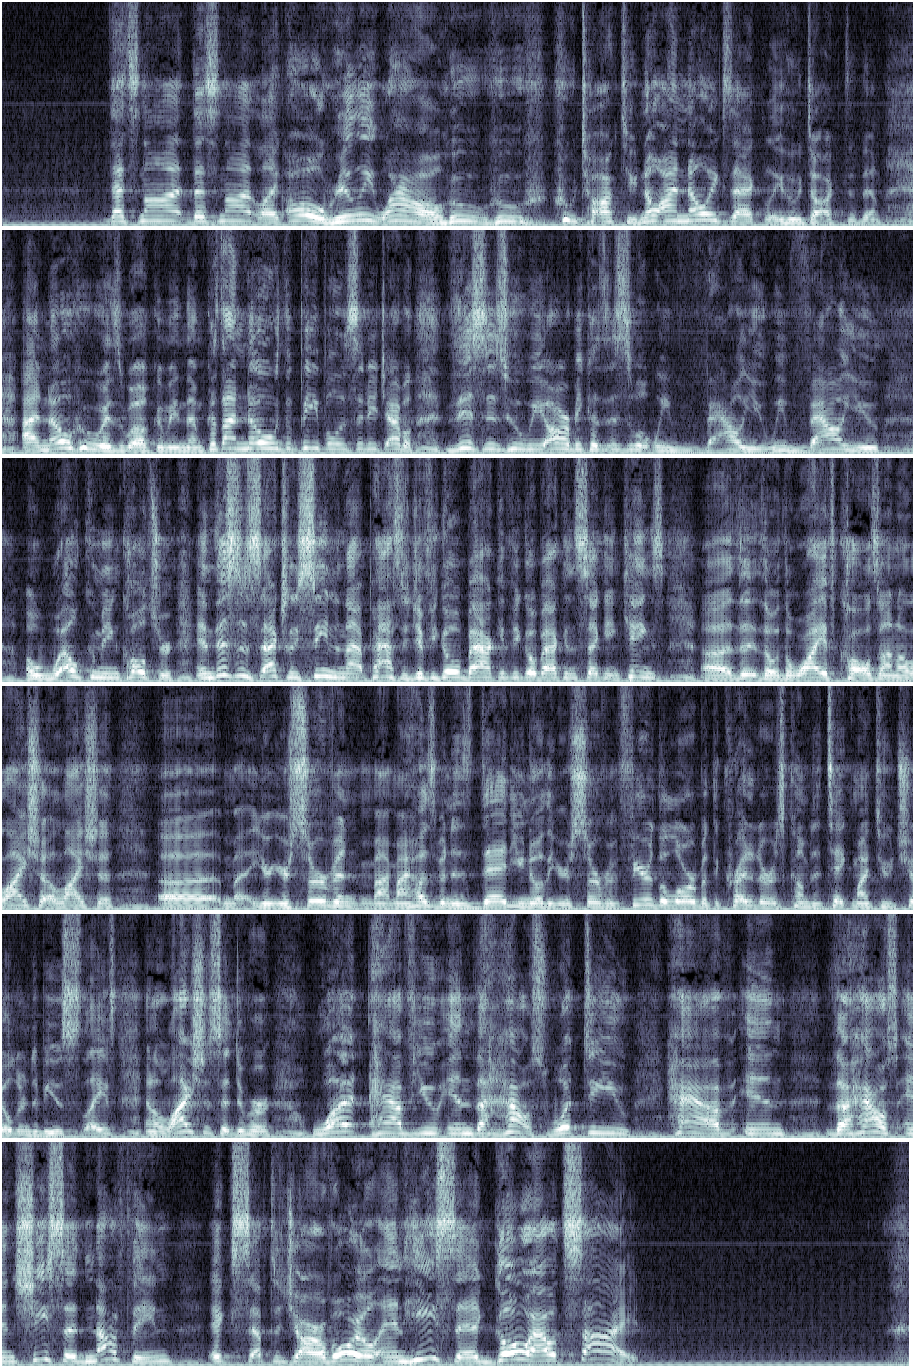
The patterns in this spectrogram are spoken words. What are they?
that's not that's not like oh really? Wow. Who who who talked to you? No i know exactly who talked to them. I know who is welcoming them because i know the people of city chapel. This is who we are because this is what we value. We value a welcoming culture. And this is actually seen in that passage. If you go back, if you go back in Second Kings, uh, the, the, the, wife calls on Elisha, Elisha, uh, my, your, your servant, my, my husband is dead. You know that your servant feared the Lord, but the creditor has come to take my two children to be his slaves. And Elisha said to her, What have you in the house? What do you have in the house? And she said, Nothing except a jar of oil. And he said, Go outside.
